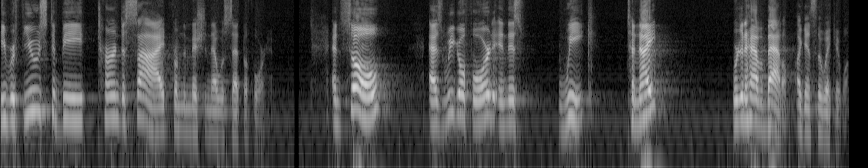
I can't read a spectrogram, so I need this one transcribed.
He refused to be turned aside from the mission that was set before him. And so, as we go forward in this week, tonight, we're going to have a battle against the wicked one.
